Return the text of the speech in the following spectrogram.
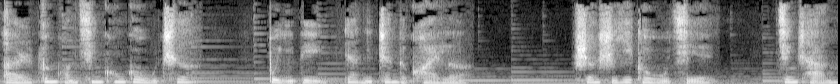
而疯狂清空购物车不一定让你真的快乐。双十一购物节经常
